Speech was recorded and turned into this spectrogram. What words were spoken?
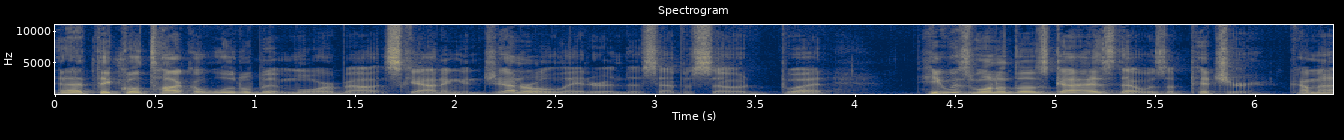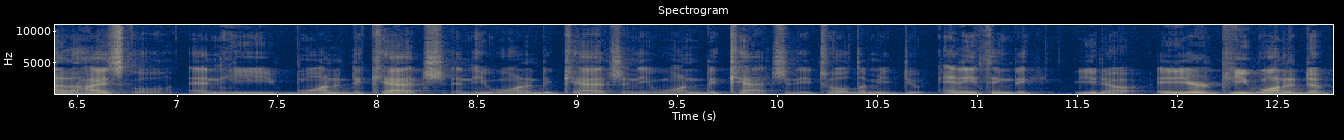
and I think we'll talk a little bit more about scouting in general later in this episode. But he was one of those guys that was a pitcher coming out of high school, and he wanted to catch, and he wanted to catch, and he wanted to catch, and he told them he'd do anything to, you know, he wanted to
